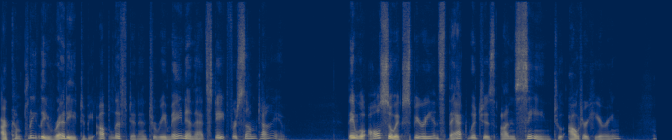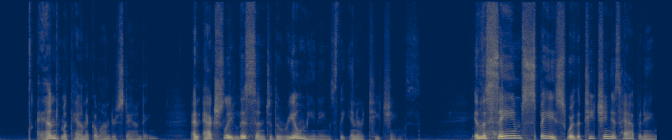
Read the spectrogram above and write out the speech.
are completely ready to be uplifted and to remain in that state for some time. They will also experience that which is unseen to outer hearing and mechanical understanding, and actually listen to the real meanings, the inner teachings. In the same space where the teaching is happening,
